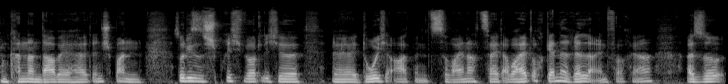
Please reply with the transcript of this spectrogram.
und kann dann dabei halt entspannen. So dieses sprichwörtliche äh, Durchatmen zur Weihnachtszeit, aber halt auch generell einfach, ja. Also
